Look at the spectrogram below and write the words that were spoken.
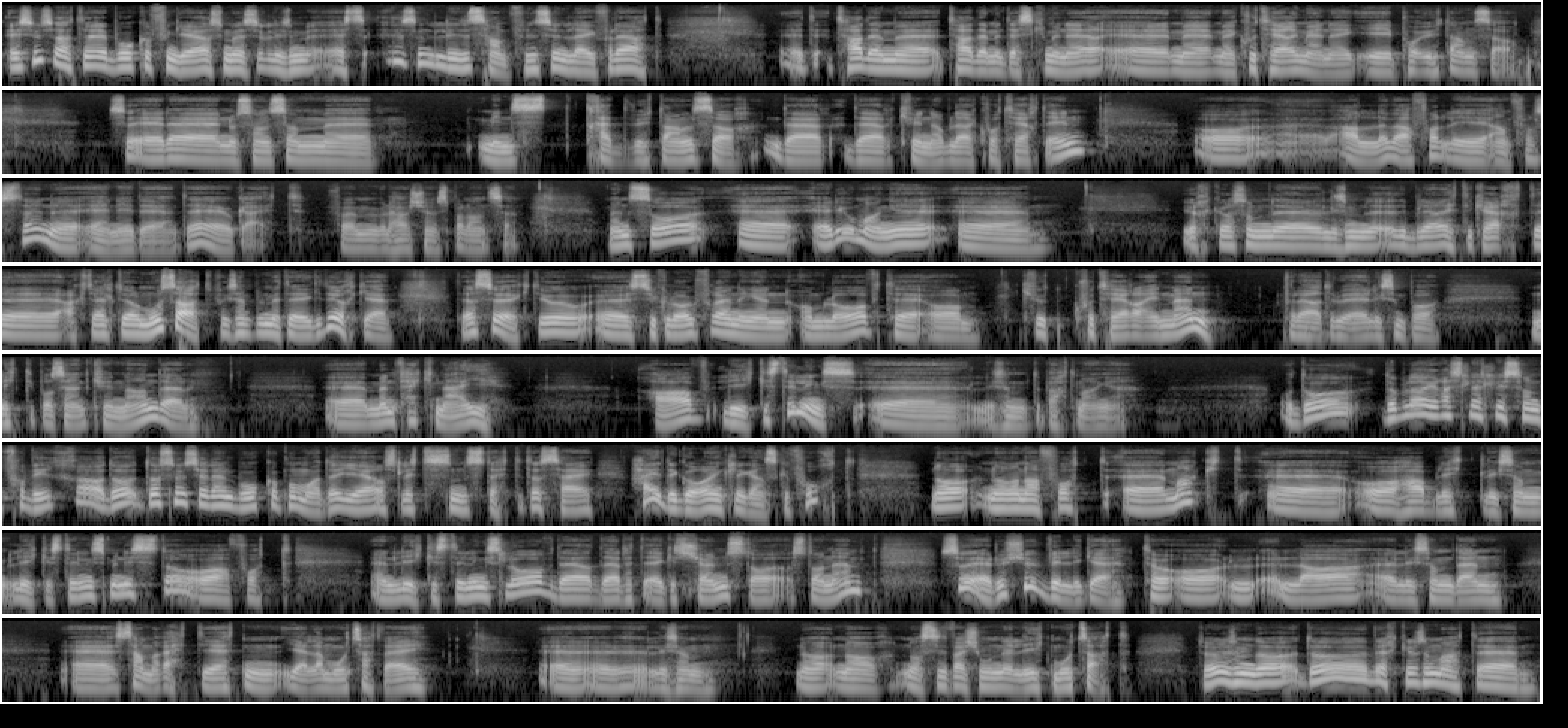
Jeg syns at eh, boka fungerer som et, liksom, et, et et lite samfunnsinnlegg. For det at Ta det med, ta det med eh, Med, med kvotering, mener jeg, i, på utdannelser. Så er det noe sånn som eh, minst 30 utdannelser der, der kvinner blir kvotert inn. Og eh, alle, i hvert fall i anførselstegn, er enig i det. Det er jo greit, for vi vil ha kjønnsbalanse. Men så eh, er det jo mange eh, yrker som det, liksom, det blir etter hvert eh, aktuelt å gjøre motsatt. F.eks. mitt eget yrke. Der søkte jo eh, Psykologforeningen om lov til å kvotere inn menn. For det at du er liksom på 90% kvinneandel. Eh, men fikk nei av Likestillingsdepartementet. Eh, liksom, og da, da blir jeg rett og slett litt sånn forvirra. Og da, da syns jeg den boka på en måte gir oss litt sånn støtte til å si hei, det går egentlig ganske fort. Når, når en har fått eh, makt eh, og har blitt liksom likestillingsminister og har fått en likestillingslov der, der ditt eget kjønn står, står nevnt, så er du ikke villig til å la eh, liksom den eh, samme rettigheten gjelde motsatt vei. Eh, liksom, når, når, når situasjonen er lik motsatt. Da, liksom, da, da virker det som at eh,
